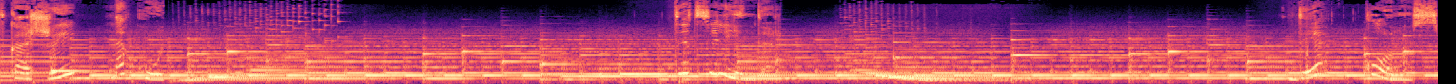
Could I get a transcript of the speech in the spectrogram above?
Вкажи на кулю. Де циліндр? Де конус?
